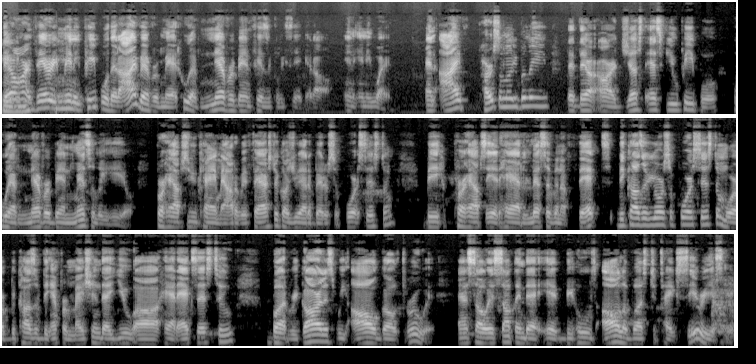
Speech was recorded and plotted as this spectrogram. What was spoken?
There mm-hmm. aren't very many people that I've ever met who have never been physically sick at all in any way. And I personally believe that there are just as few people who have never been mentally ill. Perhaps you came out of it faster because you had a better support system. Be, perhaps it had less of an effect because of your support system or because of the information that you uh, had access to. But regardless, we all go through it. And so it's something that it behooves all of us to take seriously.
